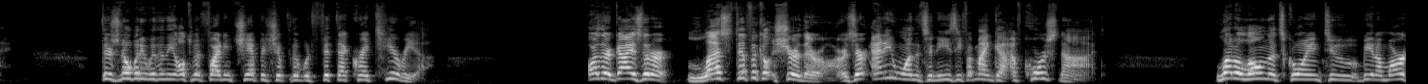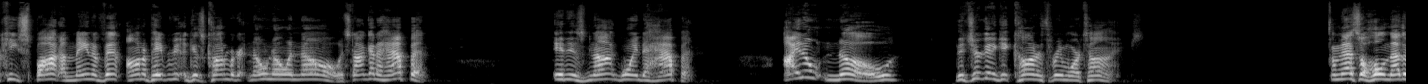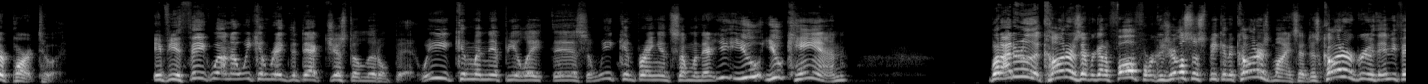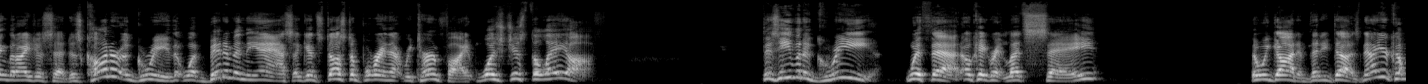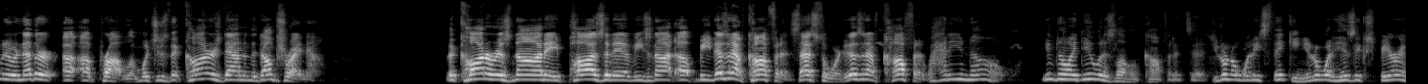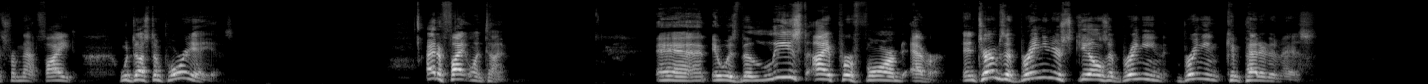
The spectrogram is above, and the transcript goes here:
There's nobody within the Ultimate Fighting Championship that would fit that criteria. Are there guys that are less difficult? Sure, there are. Is there anyone that's an easy fight? My God, of course not let alone that's going to be in a marquee spot, a main event on a pay per view against Conor McGregor. No, no, and no. It's not going to happen. It is not going to happen. I don't know that you're going to get Conor three more times. And that's a whole nother part to it. If you think, well, no, we can rig the deck just a little bit. We can manipulate this and we can bring in someone there. You, you, you can. But I don't know that Conor's ever going to fall for it because you're also speaking to Conor's mindset. Does Conor agree with anything that I just said? Does Conor agree that what bit him in the ass against Dustin Poirier in that return fight was just the layoff? Does he even agree with that? Okay, great. Let's say that we got him, that he does. Now you're coming to another uh, uh, problem, which is that Conor's down in the dumps right now. That Conor is not a positive, he's not upbeat, he doesn't have confidence. That's the word. He doesn't have confidence. Well, how do you know? You have no idea what his level of confidence is. You don't know what he's thinking. You don't know what his experience from that fight with Dustin Poirier is. I had a fight one time, and it was the least I performed ever in terms of bringing your skills or bringing bringing competitiveness,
